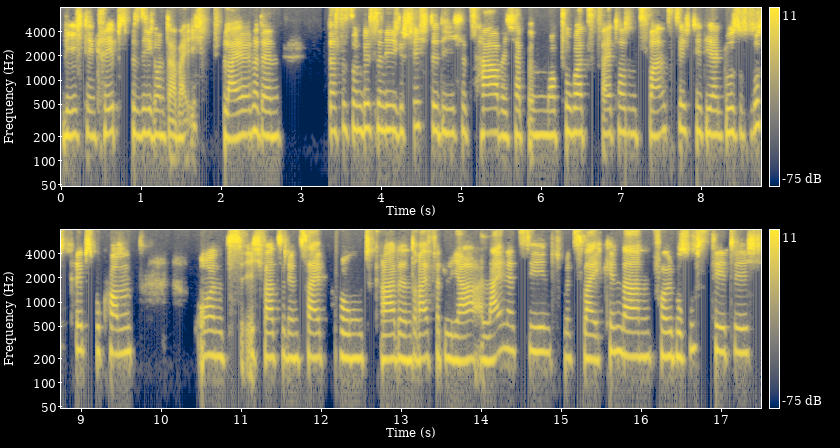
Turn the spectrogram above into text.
wie ich den Krebs besiege und dabei ich bleibe. Denn das ist so ein bisschen die Geschichte, die ich jetzt habe. Ich habe im Oktober 2020 die Diagnose Brustkrebs bekommen und ich war zu dem Zeitpunkt gerade ein Dreivierteljahr alleinerziehend mit zwei Kindern, voll berufstätig.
